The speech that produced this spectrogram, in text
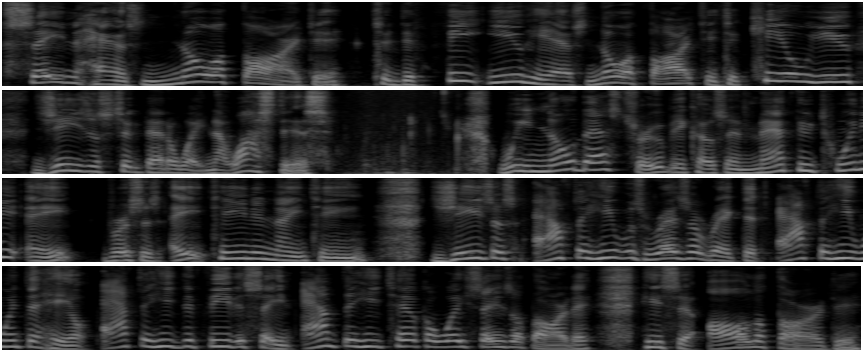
Satan has no authority to defeat you, he has no authority to kill you. Jesus took that away. Now, watch this. We know that's true because in Matthew 28, verses 18 and 19, Jesus, after he was resurrected, after he went to hell, after he defeated Satan, after he took away Satan's authority, he said, All authority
